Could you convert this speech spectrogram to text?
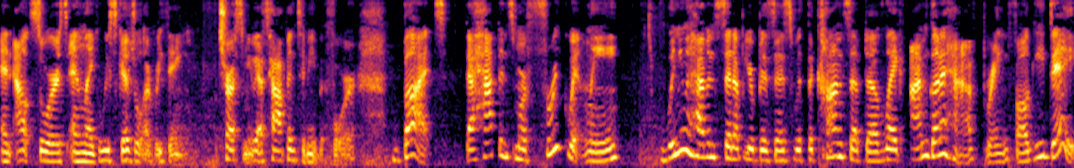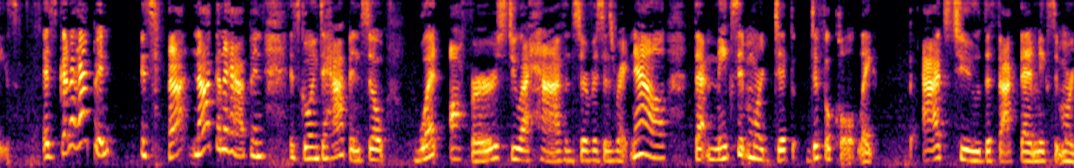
and outsource and like reschedule everything. Trust me, that's happened to me before. But that happens more frequently when you haven't set up your business with the concept of like i'm gonna have brain foggy days. It's gonna happen. It's not not gonna happen. It's going to happen. So what offers do i have and services right now that makes it more di- difficult? Like adds to the fact that it makes it more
